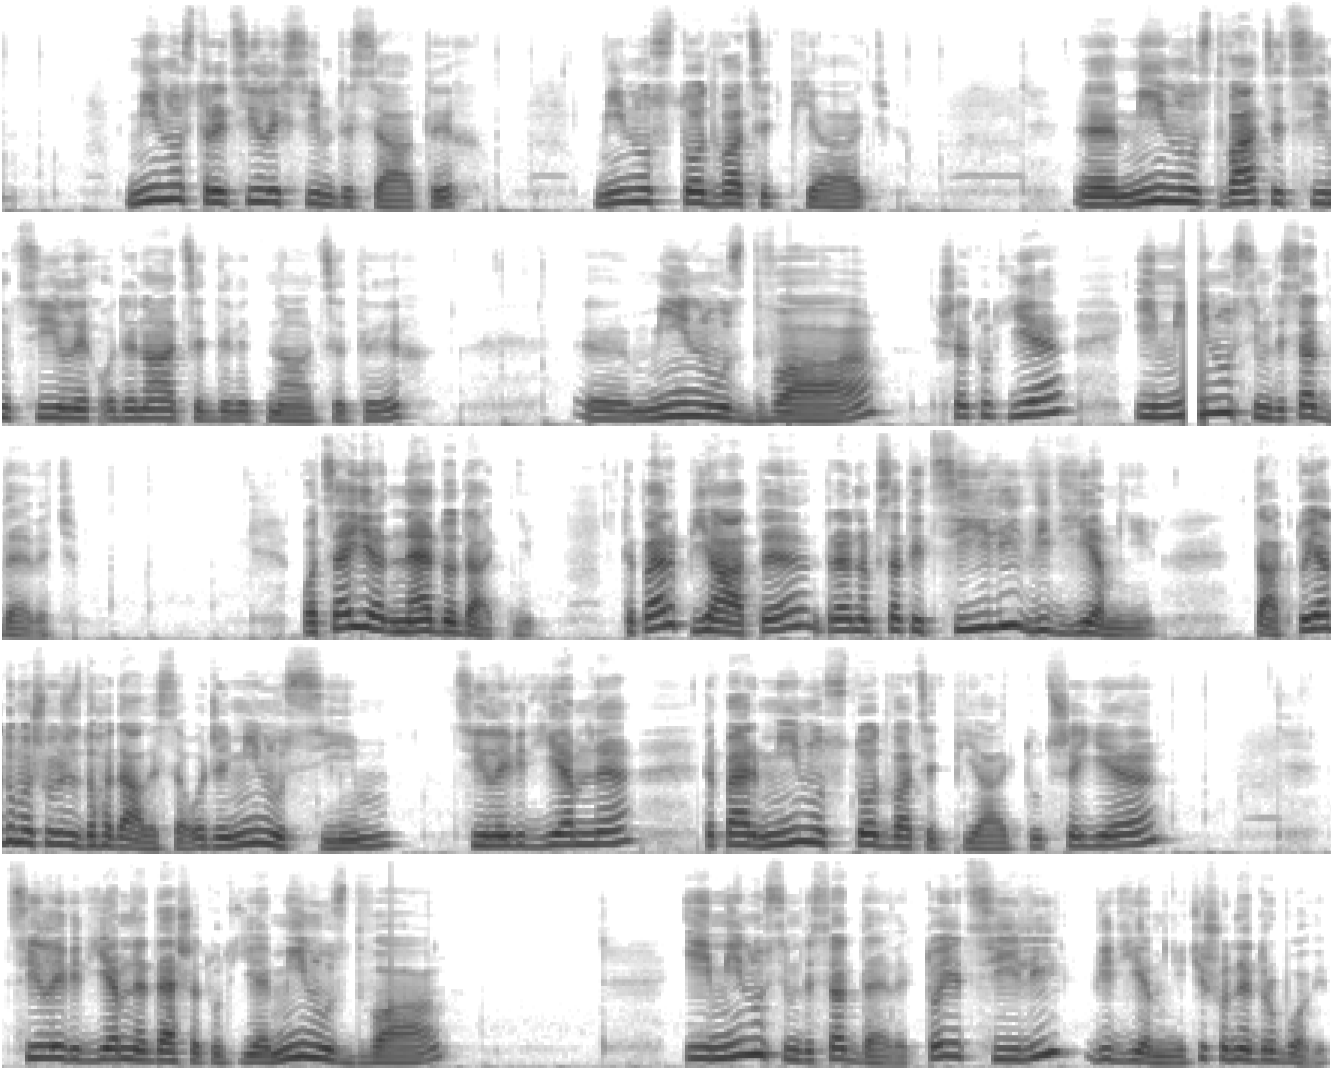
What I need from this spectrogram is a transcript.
Мінус 3,7, мінус 125, е, мінус 27,11, е, мінус 2, ще тут є, і мінус 79. Оце є недодатні. Тепер п'яте, треба написати цілі від'ємні. Так, то я думаю, що ви вже здогадалися. Отже, мінус 7, ціле від'ємне. Тепер мінус 125 тут ще є. Ціле від'ємне, де ще тут є? Мінус 2. І мінус 79. То є цілі від'ємні, ті, що не дробові.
